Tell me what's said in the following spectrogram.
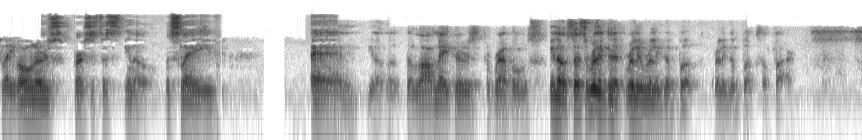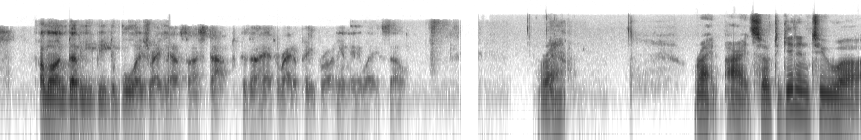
slave owners versus the you know the slave and you know the, the lawmakers, the rebels. You know, so it's a really good, really really good book, really good book so far. I'm on W.E.B. Du Bois right now, so I stopped because I had to write a paper on him anyway. So, right, right, all right. So to get into uh,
